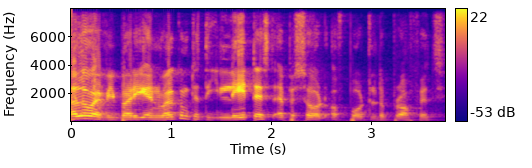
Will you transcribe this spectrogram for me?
Hello, everybody, and welcome to the latest episode of Portal to Profits.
